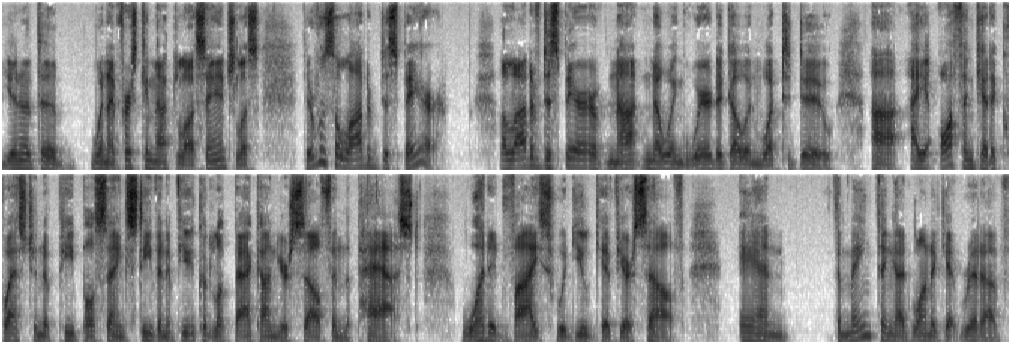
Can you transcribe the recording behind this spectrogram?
You know, the when I first came out to Los Angeles, there was a lot of despair. A lot of despair of not knowing where to go and what to do. Uh, I often get a question of people saying, Stephen, if you could look back on yourself in the past, what advice would you give yourself? And the main thing I'd want to get rid of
